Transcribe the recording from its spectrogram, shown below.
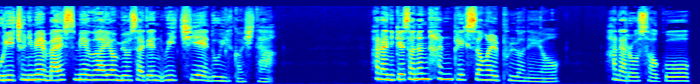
우리 주님의 말씀에 의하여 묘사된 위치에 놓일 것이다. 하나님께서는 한 백성을 불러내어 하나로 서고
